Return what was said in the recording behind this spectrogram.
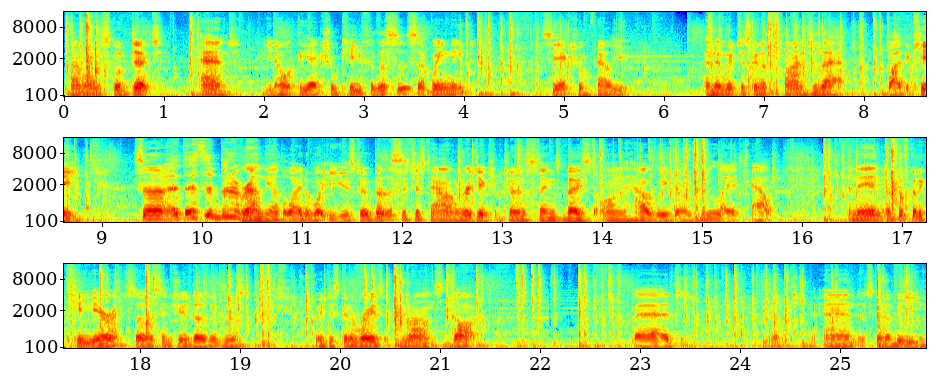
Time underscore dict, and you know what the actual key for this is that we need? It's the actual value. And then we're just going to times that by the key. So it's a bit around the other way to what you're used to, but this is just how regex returns things based on how we're going to lay it out. And then if we've got a key error, so essentially it doesn't exist, we're just going to raise it commands dot bad argument, and it's going to be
